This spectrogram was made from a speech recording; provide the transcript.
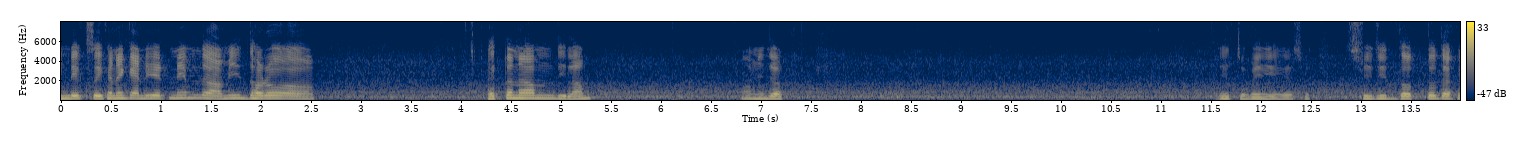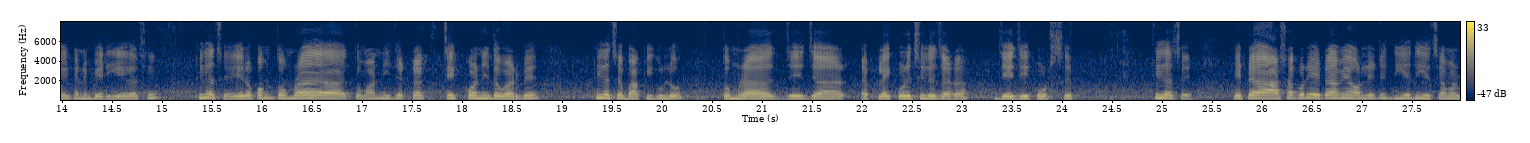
ইন্ডেক্স এখানে ক্যান্ডিডেট নেম আমি ধরো একটা নাম দিলাম। আমি যাক। এই তো বেরিয়ে গেছে। সৃজিত দত্ত, দেখো এখানে বেরিয়ে গেছে। ঠিক আছে? এরকম তোমরা তোমার নিজেরটা চেক করে নিতে পারবে। ঠিক আছে? বাকিগুলো তোমরা যে যা অ্যাপ্লাই করেছিলে যারা, যে যে কোর্সের ঠিক আছে? এটা আশা করি এটা আমি অলরেডি দিয়ে দিয়েছি আমার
